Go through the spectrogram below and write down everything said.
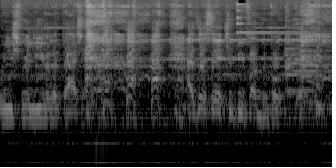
We should leave it at that. As I say, it should be from the book.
